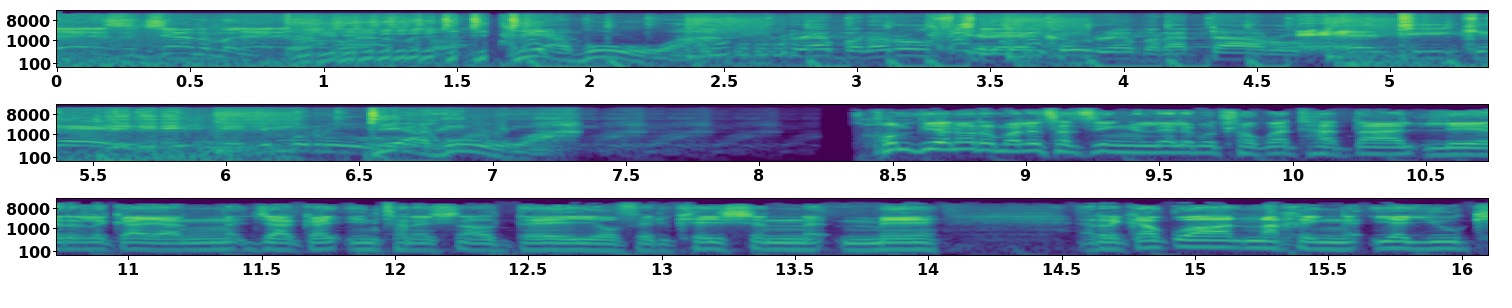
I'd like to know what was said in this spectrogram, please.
Ladies and gentlemen. Diabua. borataro ltk le le di a boa gompieno re mo letsatsing le le botlhokwa thata le re le kayang jaaka international day of education mme re ka kwa nageng ya uk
